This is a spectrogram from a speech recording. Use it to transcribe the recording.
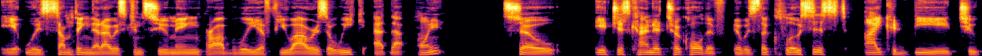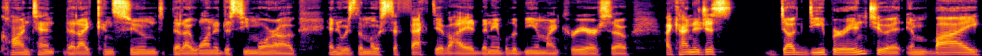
it was something that I was consuming probably a few hours a week at that point. So it just kind of took hold. If it was the closest I could be to content that I consumed that I wanted to see more of, and it was the most effective I had been able to be in my career. So I kind of just dug deeper into it. And by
